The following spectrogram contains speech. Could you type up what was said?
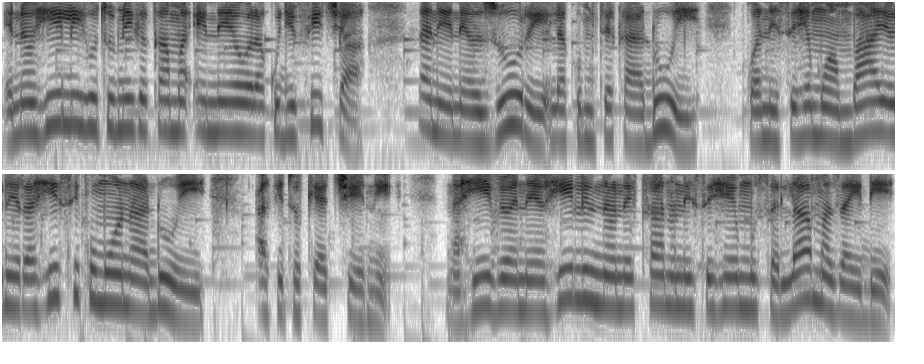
Eneo hili hutumika kama eneo la kujificha na ni eneo zuri la kumteka adui, kwani sehemu ambayo ni rahisi kumwona adui akitokea chini, na hivyo eneo hili linaonekana ni sehemu salama zaidi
